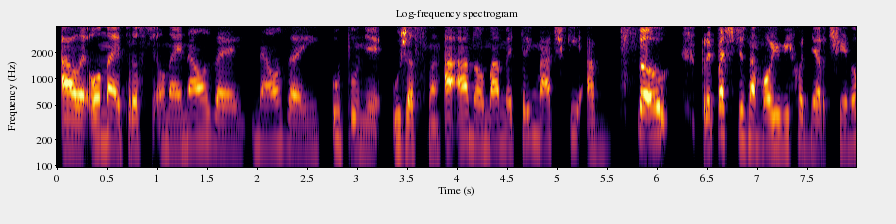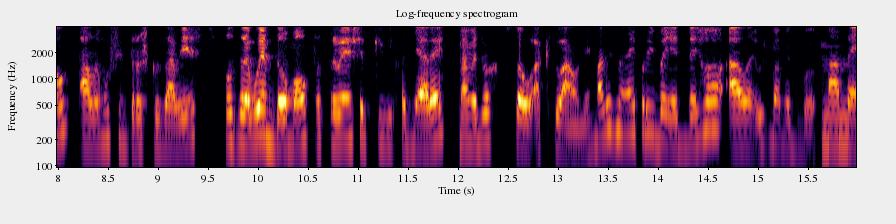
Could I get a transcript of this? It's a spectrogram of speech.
ale ona je proste, ona je naozaj, naozaj úplne úžasná. A áno, máme tri mačky a psov. Prepačte za moju východňarčinu, ale musím trošku zaviesť. Pozdravujem domov, pozdravujem všetky východňare. Máme dvoch psov aktuálne. Mali sme najprv iba jedného, ale už máme dvoch. Máme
